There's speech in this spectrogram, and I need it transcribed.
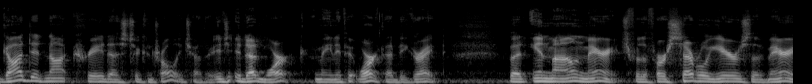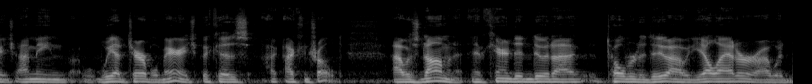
God did not create us to control each other. It, it, doesn't work. I mean, if it worked, that'd be great. But in my own marriage, for the first several years of marriage, I mean, we had a terrible marriage because I, I controlled. I was dominant. And if Karen didn't do what I told her to do, I would yell at her or I would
